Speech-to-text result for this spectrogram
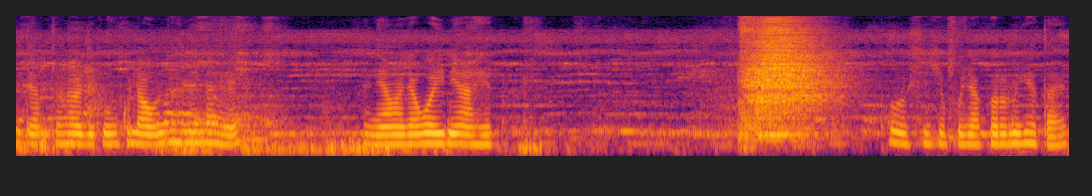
इथे आमचं हळदी कुंकू लावून झालेलं आहे. आणि या माझ्या वहिनी आहेत. तुळशीची पूजा करून घेत आहेत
